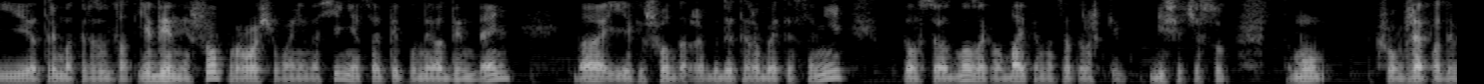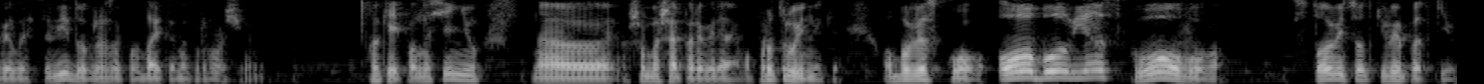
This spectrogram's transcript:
і отримати результат. Єдине, що пророщування насіння це типу не один день. Да, і якщо навіть будете робити самі, то все одно закладайте на це трошки більше часу. Тому, якщо вже подивились це відео, вже закладайте на пророщування. Окей, по насінню, е, що ми ще перевіряємо? Протруйники. Обов'язково. Обов'язково 100% випадків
